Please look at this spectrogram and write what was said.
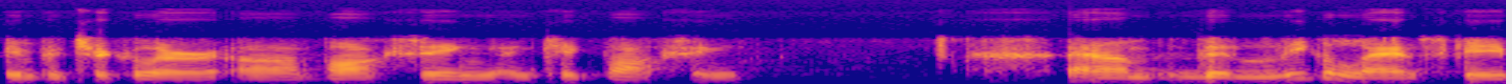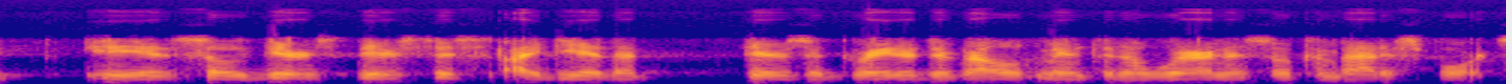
in particular uh, boxing and kickboxing. Um, the legal landscape is so there's there's this idea that there's a greater development and awareness of combative sports.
